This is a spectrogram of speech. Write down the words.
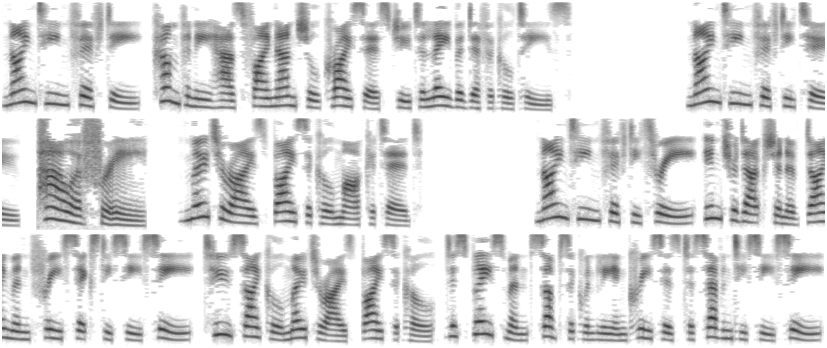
1950, company has financial crisis due to labor difficulties. 1952, power free Motorized bicycle marketed. 1953 – Introduction of Diamond Free 60cc, two-cycle motorized bicycle, displacement subsequently increases to 70cc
